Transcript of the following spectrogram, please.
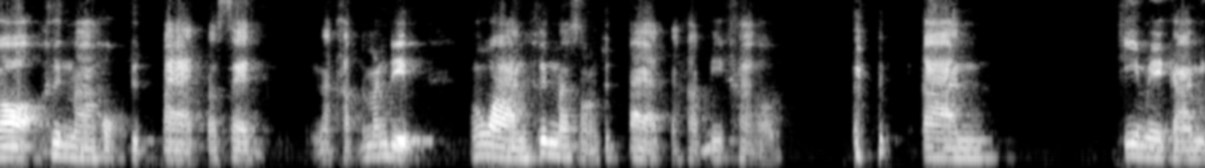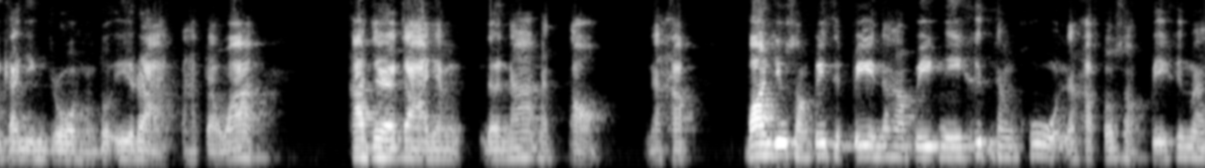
ก็ขึ้นมา 6.8%นะครับน้ำมันดิบเมื่อวานขึ้นมา 2.8 นะครับ มีข่าวการที่อเมริกามีการยิงโดรนของตัวอิหร่านนะครับแต่ว่าการเจรจายังเดินหน้ากันต่อนะครับบอลยู2ปี10ปีนะครับวีคนี้ขึ้นทั้งคู่นะครับตัว 2 ปีขึ้นมา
